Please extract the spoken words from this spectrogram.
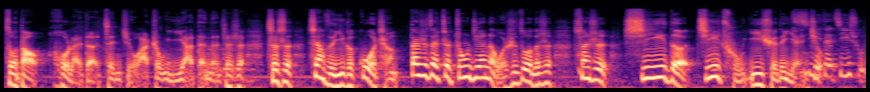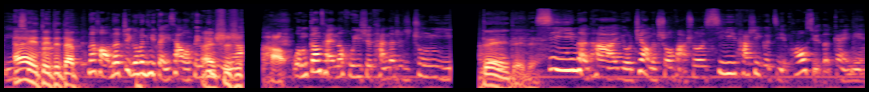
做到后来的针灸啊、中医啊等等，这是这是这样子一个过程。但是在这中间呢，我是做的是算是西医的基础医学的研究。西医的基础医学。哎，对对。对，那好，那这个问题等一下我会问哎，你是是啊。好，我们刚才呢，胡医师谈的是中医。对对对，西医呢，它有这样的说法，说西医它是一个解剖学的概念，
